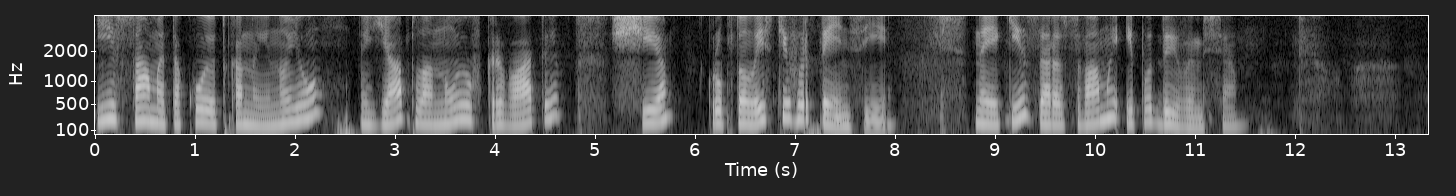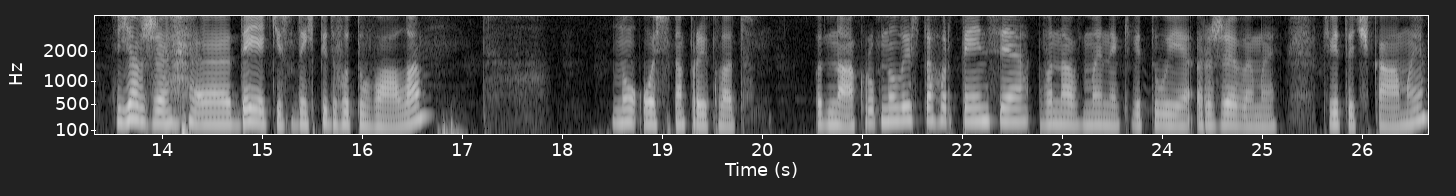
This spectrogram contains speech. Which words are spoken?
І саме такою тканиною я планую вкривати ще крупнолисті гортензії на які зараз з вами і подивимося. Я вже е, деякі з них підготувала. Ну, ось, наприклад, одна крупнолиста гортензія, вона в мене квітує рожевими квіточками.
